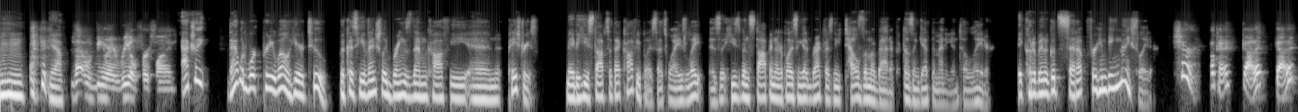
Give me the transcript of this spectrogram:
Mhm. Yeah. That would be my real first line. Actually, that would work pretty well here too, because he eventually brings them coffee and pastries. Maybe he stops at that coffee place. That's why he's late, is that he's been stopping at a place and getting breakfast and he tells them about it, but doesn't get them any until later. It could have been a good setup for him being nice later. Sure. Okay. Got it. Got it.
